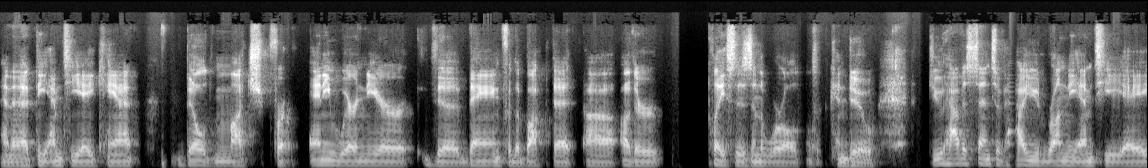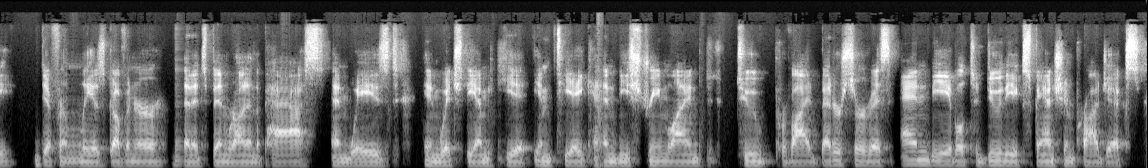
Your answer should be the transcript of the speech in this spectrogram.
and that the MTA can't build much for anywhere near the bang for the buck that uh, other places in the world can do. Do you have a sense of how you'd run the MTA differently as governor than it's been run in the past and ways in which the MTA, can be streamlined to provide better service and be able to do the expansion projects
